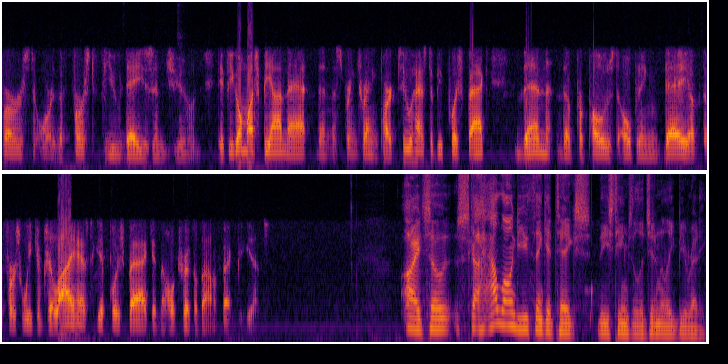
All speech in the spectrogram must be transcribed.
1st or the first few days in June. If you go much beyond that, then the spring training part two has to be pushed back. Then the proposed opening day of the first week of July has to get pushed back, and the whole trickle down effect begins. All right, so Scott, how long do you think it takes these teams to legitimately be ready?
